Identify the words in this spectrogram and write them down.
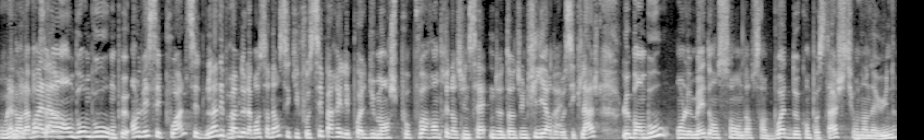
Alors la brosse voilà. à dents en bambou, on peut enlever ses poils. C'est l'un des problèmes de la brosse à dents, c'est qu'il faut séparer les poils du manche pour pouvoir rentrer dans une sa- dans une filière de recyclage. Le bambou, on le met dans son dans sa boîte de compostage si on en a une.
